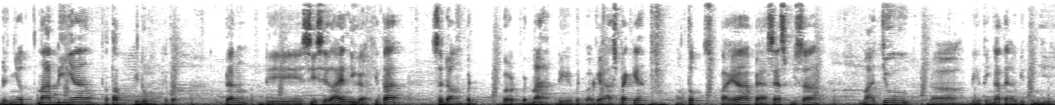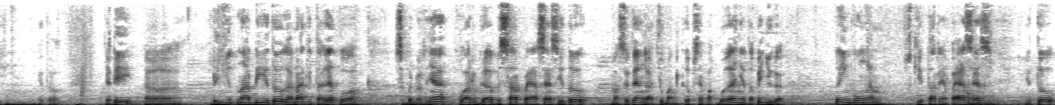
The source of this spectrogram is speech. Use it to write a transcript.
Denyut nadinya tetap hidup gitu. Dan di sisi lain juga kita sedang ber- berbenah di berbagai aspek ya untuk supaya PSS bisa maju uh, di tingkat yang lebih tinggi hmm. gitu. Jadi uh, denyut nadi itu karena kita lihat bahwa sebenarnya keluarga besar PSS itu maksudnya nggak cuma klub sepak bolanya tapi juga lingkungan sekitarnya PSS itu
